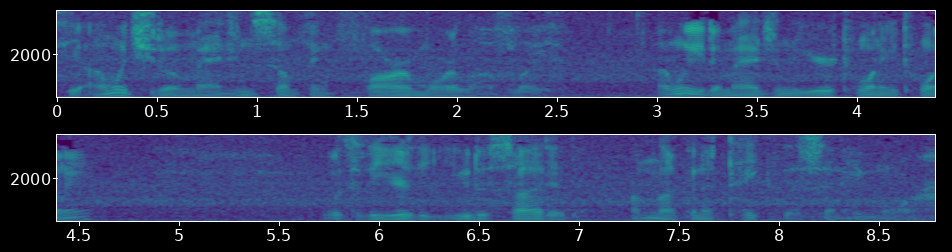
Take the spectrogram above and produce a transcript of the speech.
See, I want you to imagine something far more lovely. I want you to imagine the year 2020 was the year that you decided, I'm not going to take this anymore.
